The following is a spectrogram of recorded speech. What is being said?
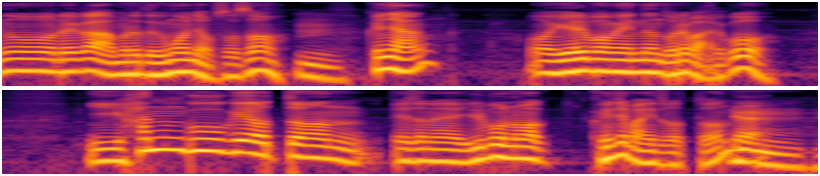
이 노래가 아무래도 음원이 없어서 음. 그냥 어, 이 앨범에 있는 노래 말고 이 한국의 어떤 예전에 일본 음악 굉장히 많이 들었던 네. 음.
